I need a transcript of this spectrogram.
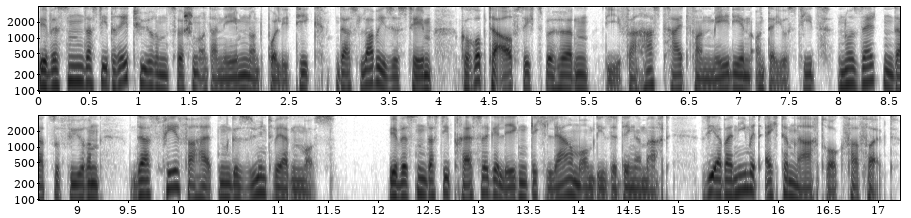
Wir wissen, dass die Drehtüren zwischen Unternehmen und Politik, das Lobbysystem, korrupte Aufsichtsbehörden, die Verhasstheit von Medien und der Justiz nur selten dazu führen, dass Fehlverhalten gesühnt werden muss. Wir wissen, dass die Presse gelegentlich Lärm um diese Dinge macht, sie aber nie mit echtem Nachdruck verfolgt.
